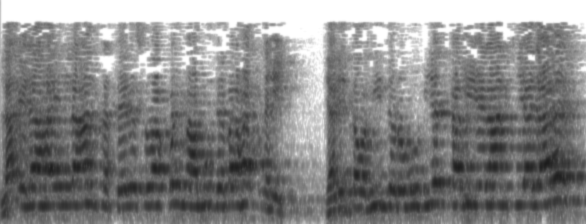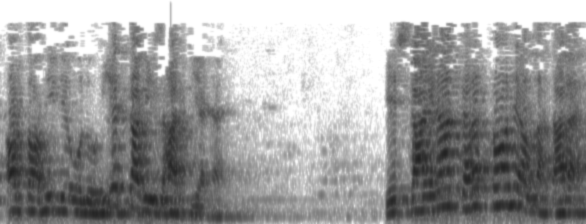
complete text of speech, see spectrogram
لا الہ الا انت، تیرے سوا کوئی معبود برحق نہیں۔ یعنی توحید ربوبیت کا بھی اعلان کیا جائے اور توحید الوحیت کا بھی اظہار کیا جائے۔ اس کائنات کا رب کون ہے؟ اللہ تعالیٰ ہے۔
